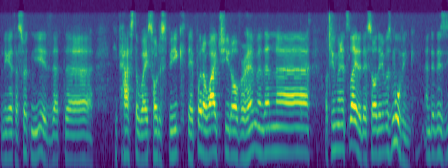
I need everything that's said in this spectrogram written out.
when you get a certain year that. Uh, he passed away, so to speak. They put a white sheet over him, and then uh, a few minutes later, they saw that he was moving. And there's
